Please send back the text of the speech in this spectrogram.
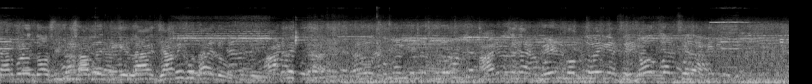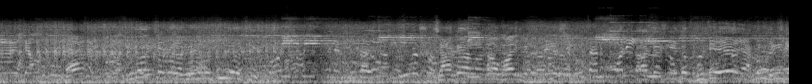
তারপরে দশ মিনিট সামনের দিকে যাবে কোথায় লোক? হাঁটবে বন্ধ হয়ে গেছে হ্যাঁ? ফুটে, এখন দেখি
